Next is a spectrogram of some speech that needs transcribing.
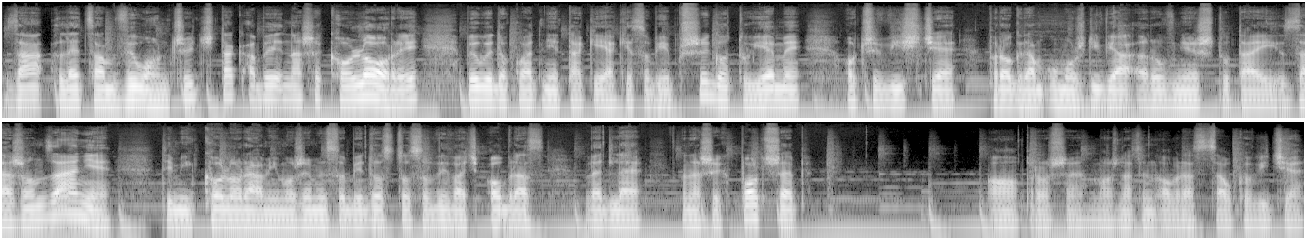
zalecam wyłączyć, tak aby nasze kolory były dokładnie takie, jakie sobie przygotujemy. Oczywiście program umożliwia również tutaj zarządzanie tymi kolorami. Możemy sobie dostosowywać obraz wedle naszych potrzeb. O, proszę, można ten obraz całkowicie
